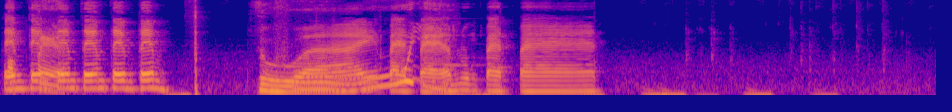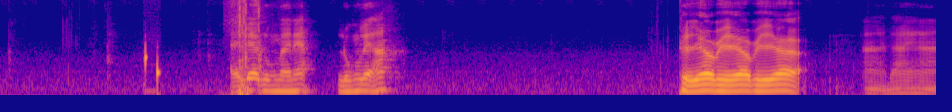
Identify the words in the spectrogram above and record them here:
เต็มเต็มเต็มเต็มเต็มเต็มสวยแปดแปดครับลุงแปดแปดไอเรียกลุงอะไรเนี่ยลุงเลยอะ เพลเยอร์เพลเยอร์เพลเยอร์อ่าได้ฮะ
